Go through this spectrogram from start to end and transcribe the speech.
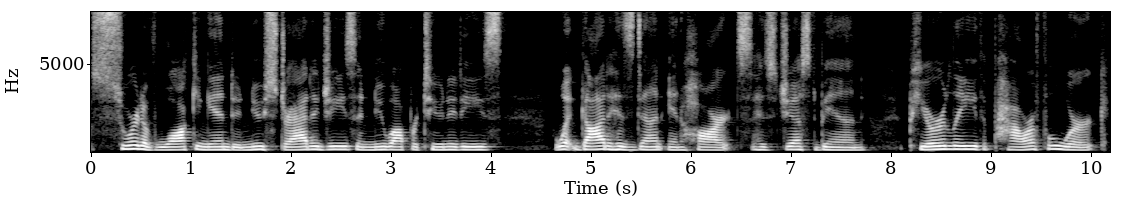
sort of walking into new strategies and new opportunities. What God has done in hearts has just been purely the powerful work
